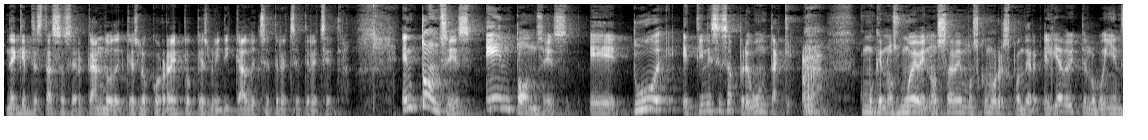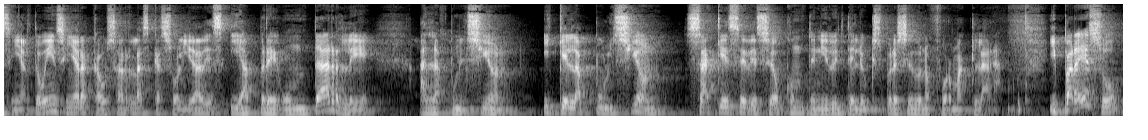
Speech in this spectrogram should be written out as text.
de que te estás acercando, de que es lo correcto, que es lo indicado, etcétera, etcétera, etcétera. Entonces, entonces, eh, tú eh, tienes esa pregunta que como que nos mueve, no sabemos cómo responder. El día de hoy te lo voy a enseñar, te voy a enseñar a causar las casualidades y a preguntarle a la pulsión y que la pulsión saque ese deseo contenido y te lo exprese de una forma clara. Y para eso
